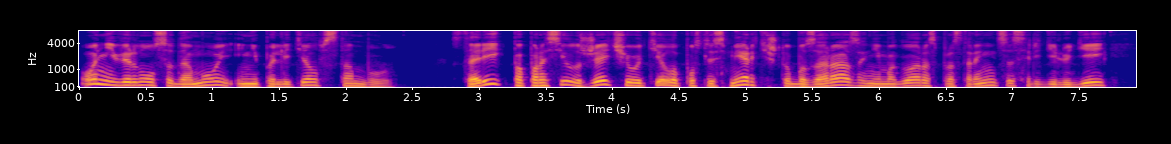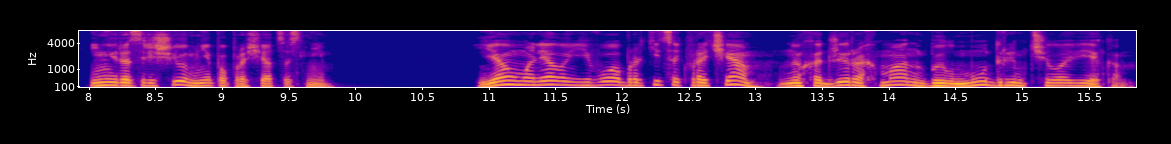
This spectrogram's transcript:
Он не вернулся домой и не полетел в Стамбул. Старик попросил сжечь его тело после смерти, чтобы зараза не могла распространиться среди людей и не разрешил мне попрощаться с ним. Я умоляла его обратиться к врачам, но Хаджи Рахман был мудрым человеком.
